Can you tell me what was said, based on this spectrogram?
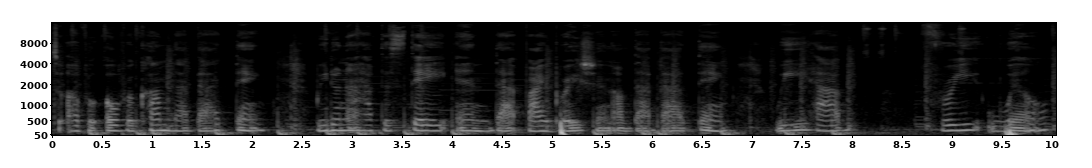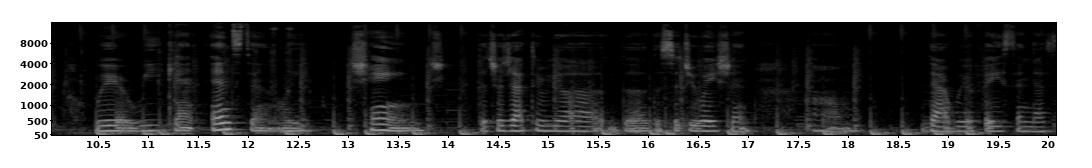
to over- overcome that bad thing. We do not have to stay in that vibration of that bad thing. We have free will where we can instantly change the trajectory of the, the situation um, that we're facing that's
